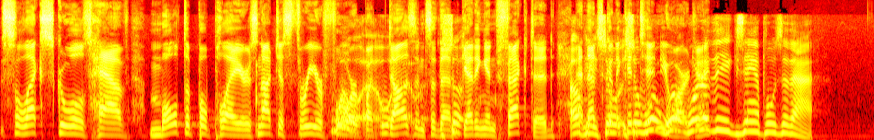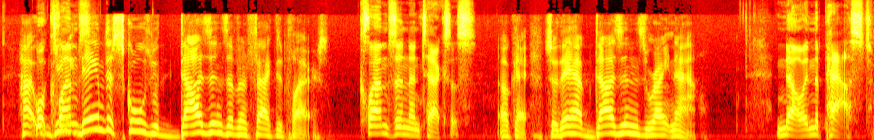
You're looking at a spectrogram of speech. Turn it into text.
select schools have multiple players, not just three or four, Well, but uh, dozens of them so- getting infected, Okay, and that's so, going to so continue. what, what RJ. are the examples of that? How, Well, Clemson- name the schools with dozens of infected players. Clemson and Texas. Okay, so they have dozens right now. No, in the past.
